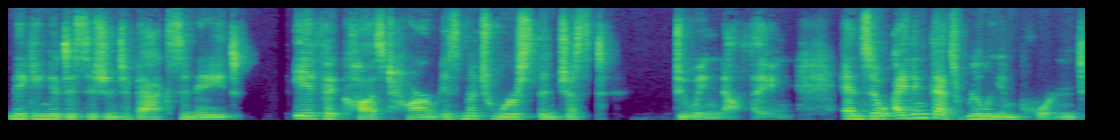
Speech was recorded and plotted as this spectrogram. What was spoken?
making a decision to vaccinate if it caused harm is much worse than just doing nothing. And so I think that's really important.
